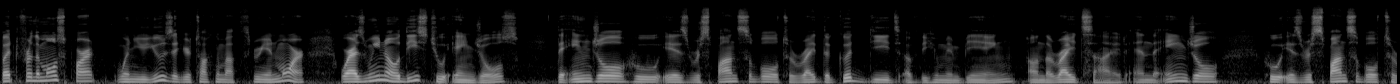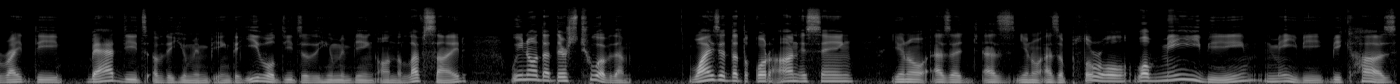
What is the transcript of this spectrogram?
But for the most part, when you use it, you're talking about three and more. Whereas we know these two angels, the angel who is responsible to write the good deeds of the human being on the right side, and the angel who is responsible to write the bad deeds of the human being, the evil deeds of the human being on the left side, we know that there's two of them. Why is it that the Quran is saying, you know, as a as you know, as a plural? Well, maybe, maybe because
